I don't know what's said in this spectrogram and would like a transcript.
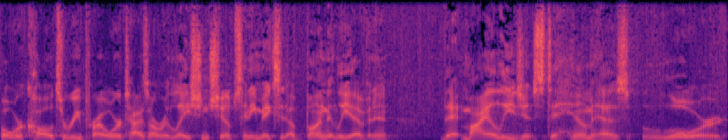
But we're called to reprioritize our relationships, and He makes it abundantly evident that my allegiance to Him as Lord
